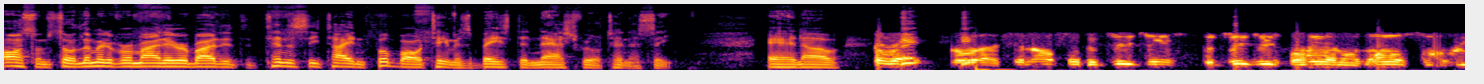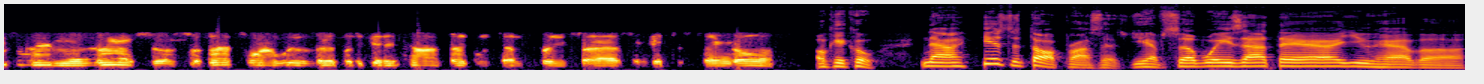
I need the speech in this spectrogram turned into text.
Awesome. So let me remind everybody that the Tennessee Titan football team is based in Nashville, Tennessee. And uh, Correct. it- Correct. And also the Gigi's the Gigi's brand was also originated in Nashville, so that's why we was able to get in contact with them pretty fast and get this thing going. Okay, cool. Now here's the thought process. You have subways out there. You have uh,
